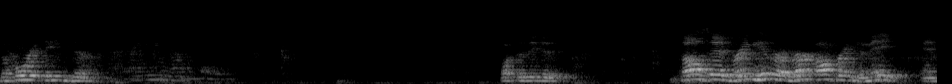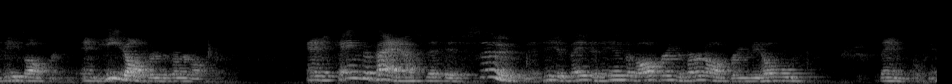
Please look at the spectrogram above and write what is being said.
before it needs done. What does he do? Saul said, Bring hither a burnt offering to me, and peace offerings. And he offered the burnt offering. And it came to pass that as soon as he had made an end of offering the burnt offering, behold, Samuel came.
